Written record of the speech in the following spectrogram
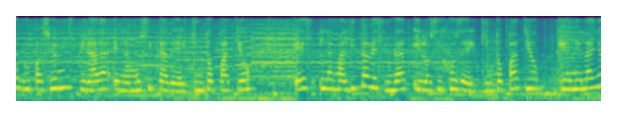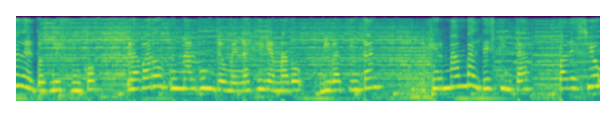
agrupación inspirada en la música del Quinto Patio es La Maldita Vecindad y los Hijos del Quinto Patio, que en el año del 2005 grabaron un álbum de homenaje llamado Viva Tintán. Germán Valdés Tintán padeció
